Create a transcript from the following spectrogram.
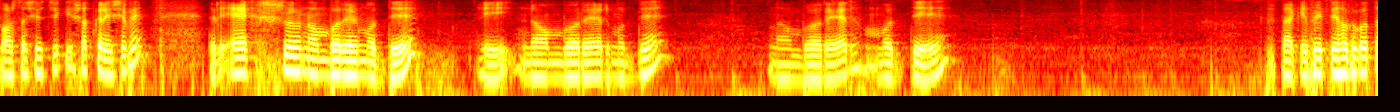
পঁচাশি হচ্ছে কি? শতকরা হিসেবে। তাহলে একশো নম্বরের মধ্যে, এই নম্বরের মধ্যে নম্বরের মধ্যে তাকে পেতে হবে কত?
